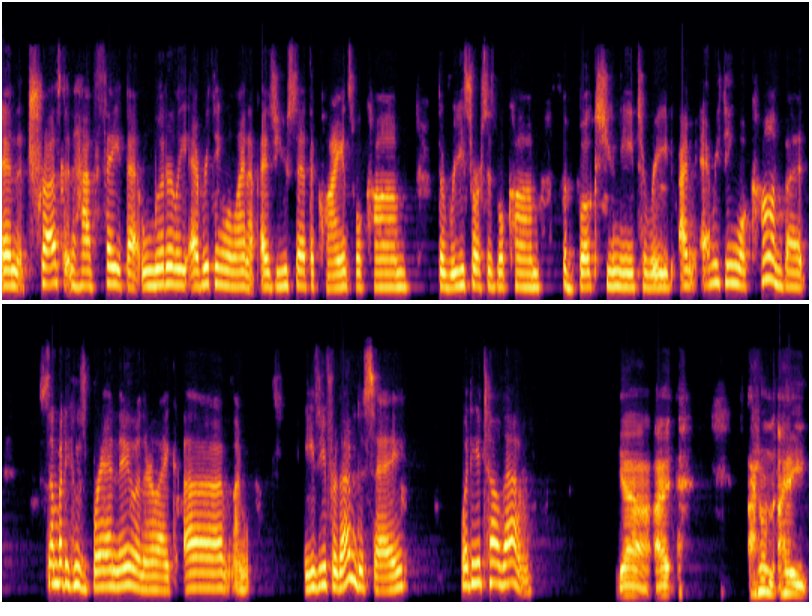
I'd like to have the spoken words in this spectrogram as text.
and trust and have faith that literally everything will line up. As you said, the clients will come, the resources will come, the books you need to read. I'm everything will come, but somebody who's brand new and they're like, uh, I'm easy for them to say. What do you tell them? Yeah, I I don't I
